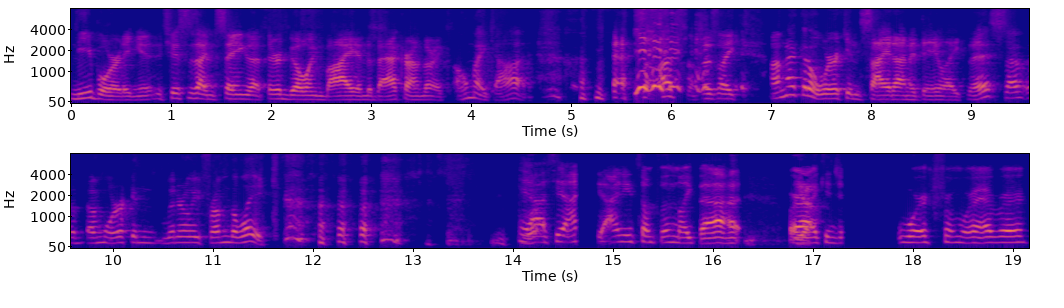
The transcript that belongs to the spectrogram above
kneeboarding. And just as I'm saying that, they're going by in the background. They're like, "Oh my god, that's awesome!" I was like, "I'm not going to work inside on a day like this. I'm, I'm working literally from the lake." Yeah, see, I, I need something like that where Yeah. I can just work from wherever.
